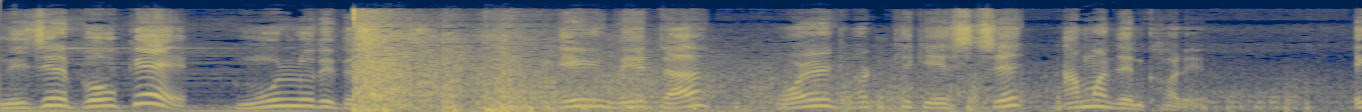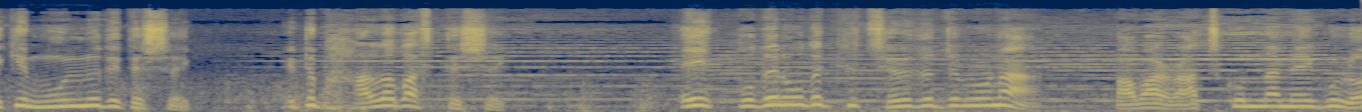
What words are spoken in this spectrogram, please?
নিজের বউকে মূল্য দিতে শেখ। এই মেয়েটা পরের ঘর থেকে এসছে আমাদের ঘরে। একে মূল্য দিতে শেখ, একটু ভালোবাসতে শেখ। এই তোদের মতো কিছু ছেলেদের জন্য না বাবার রাজকন্যা মেয়েগুলো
